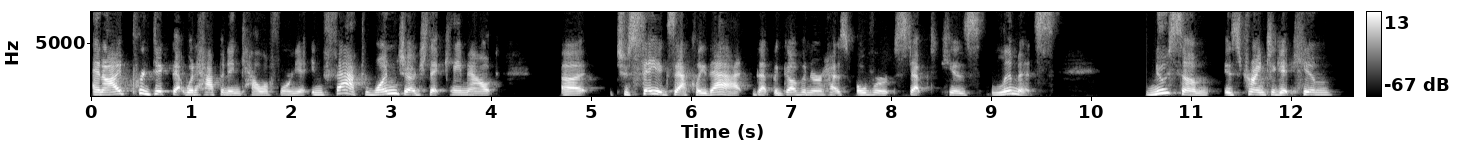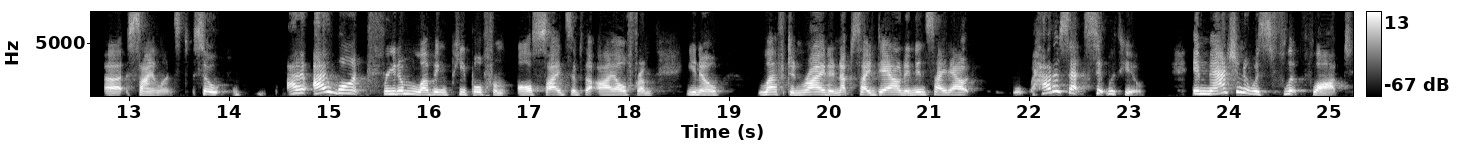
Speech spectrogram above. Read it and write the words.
And I predict that would happen in California. In fact, one judge that came out uh, to say exactly that, that the governor has overstepped his limits, Newsom is trying to get him uh, silenced. So I, I want freedom loving people from all sides of the aisle, from, you know, left and right and upside down and inside out. How does that sit with you? Imagine it was flip flopped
